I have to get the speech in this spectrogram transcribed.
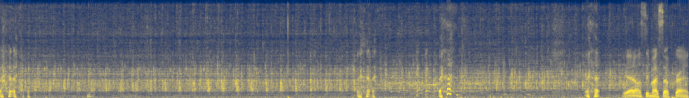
Yeah, I don't see myself crying.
